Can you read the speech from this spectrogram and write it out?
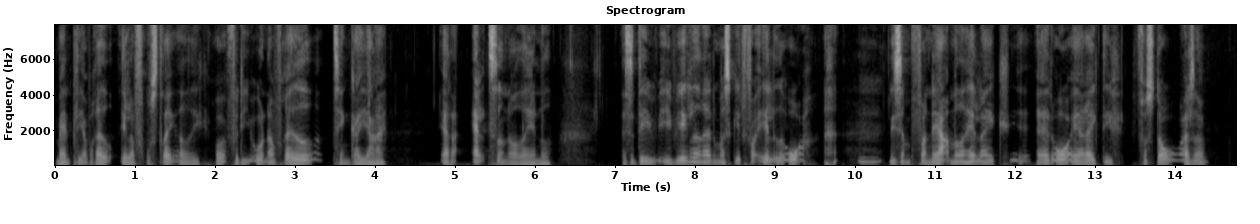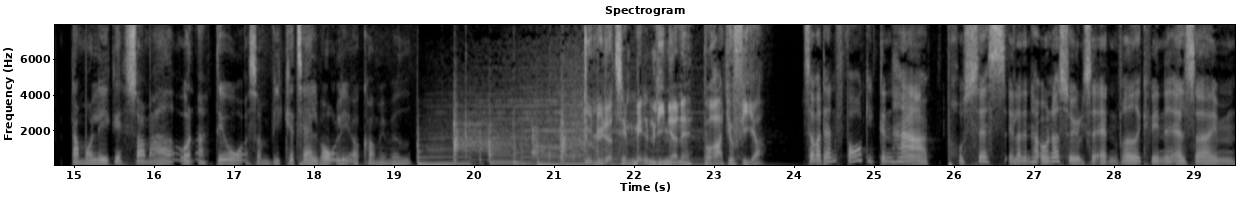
man bliver vred eller frustreret. Ikke? Og fordi under vrede, tænker jeg, er der altid noget andet. Altså det, i virkeligheden er det måske et forældet ord. Mm. ligesom fornærmet heller ikke er et ord, jeg rigtig forstår. Altså der må ligge så meget under det ord, som vi kan tage alvorligt og komme i møde. Du lytter til Mellemlinjerne på Radio 4. Så hvordan foregik den her proces, eller den her undersøgelse af den vrede kvinde? Altså, øhm,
